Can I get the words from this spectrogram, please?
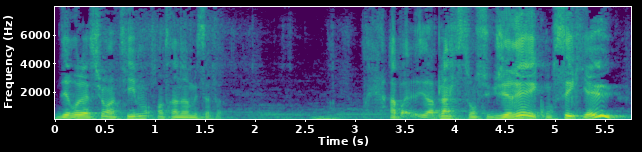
des relations intimes entre un homme et sa femme. Après, il y en a plein qui sont suggérés et qu'on sait qu'il y a eu,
